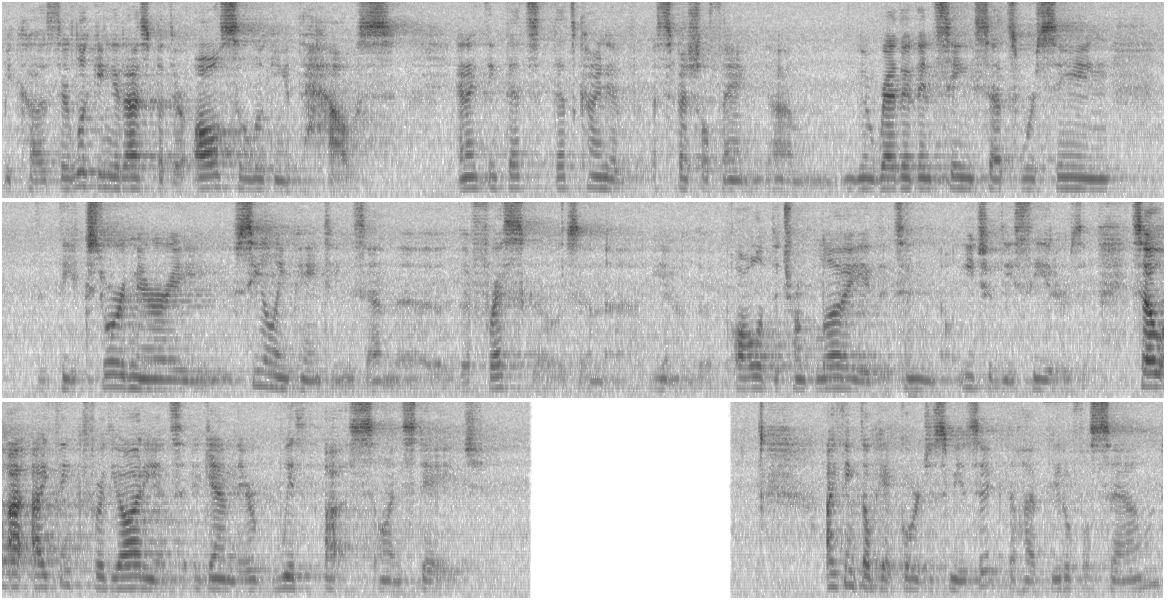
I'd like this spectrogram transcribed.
because they're looking at us, but they're also looking at the house. And I think that's, that's kind of a special thing. Um, you know, rather than seeing sets, we're seeing the, the extraordinary ceiling paintings and the, the frescoes and the, you know, the, all of the trompe l'oeil that's in each of these theaters. So I, I think for the audience, again, they're with us on stage. I think they'll get gorgeous music, they'll have beautiful sound,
